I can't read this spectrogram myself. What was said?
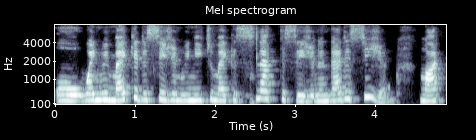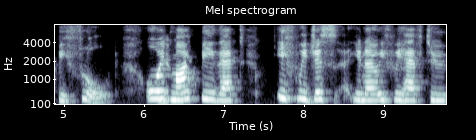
Or when we make a decision we need to make a snap decision and that decision might be flawed. Or it might be that if we just, you know, if we have to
